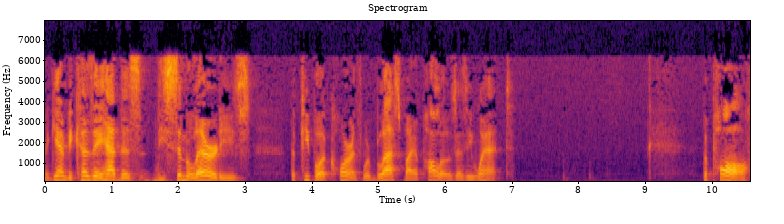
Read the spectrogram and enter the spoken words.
Again, because they had this, these similarities, the people at Corinth were blessed by Apollos as he went. But Paul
